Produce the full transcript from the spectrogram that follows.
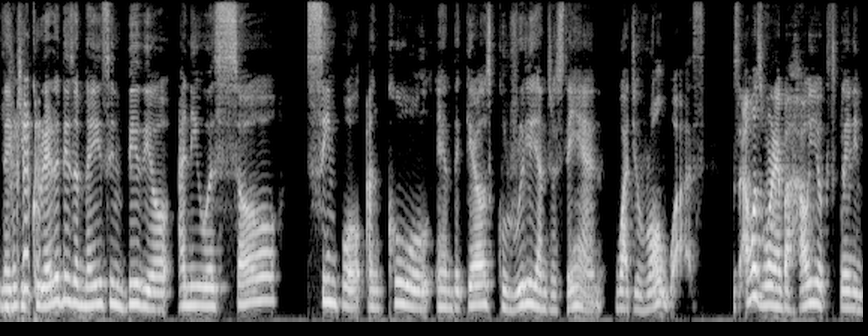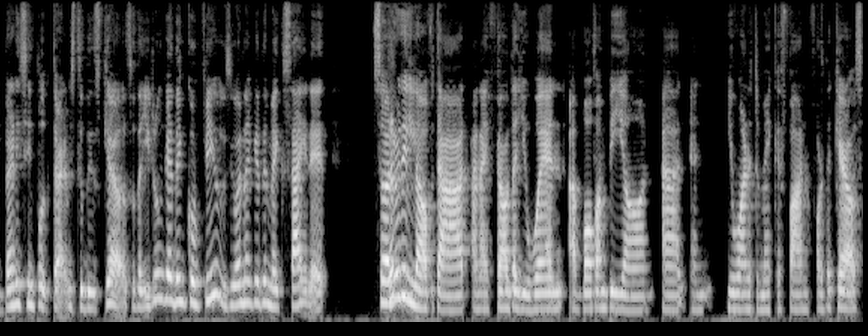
Like you created this amazing video, and it was so simple and cool, and the girls could really understand what your role was. Because I was worried about how you explain in very simple terms to these girls so that you don't get them confused. You want to get them excited. So I really love that. And I felt that you went above and beyond and, and you wanted to make it fun for the girls.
